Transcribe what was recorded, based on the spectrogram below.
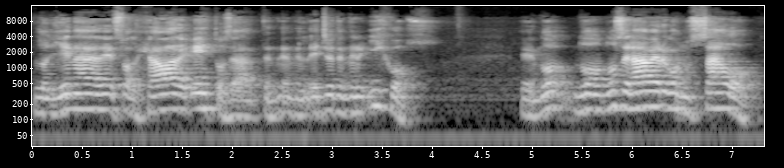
lo llena de su aljaba de esto, o sea, en el hecho de tener hijos. Eh, no, no, será avergonzado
